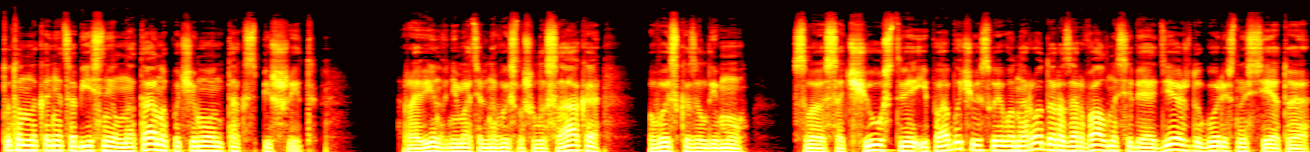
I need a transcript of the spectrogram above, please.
Тут он, наконец, объяснил Натану, почему он так спешит. Равин внимательно выслушал Исаака, высказал ему свое сочувствие и по обычаю своего народа разорвал на себе одежду, горестно сетуя.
